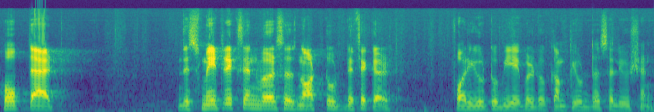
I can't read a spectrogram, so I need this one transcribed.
hope that this matrix inverse is not too difficult for you to be able to compute the solution.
